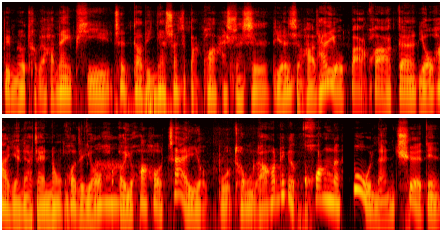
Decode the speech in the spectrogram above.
并没有特别好，那一批这到底应该算是版画还是算是原始画？它是有版画跟油画颜料在弄，或者油画、呃油画后再有补充。然后那个框呢，不能确定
